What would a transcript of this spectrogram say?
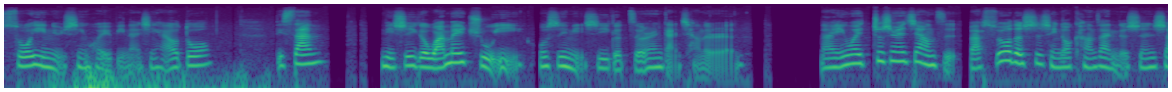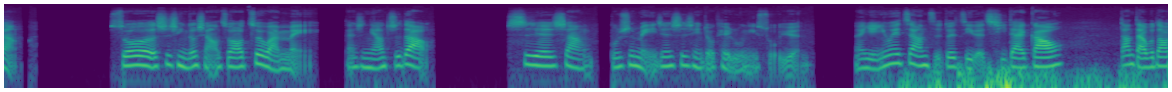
所以女性会比男性还要多。第三，你是一个完美主义，或是你是一个责任感强的人。那因为就是因为这样子，把所有的事情都扛在你的身上，所有的事情都想要做到最完美。但是你要知道，世界上不是每一件事情都可以如你所愿。那也因为这样子，对自己的期待高，当达不到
